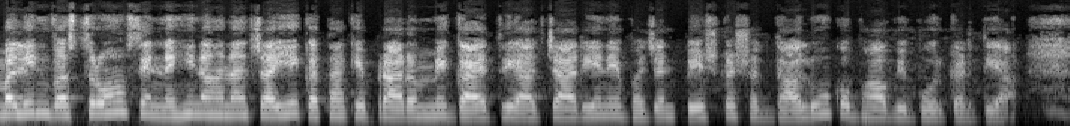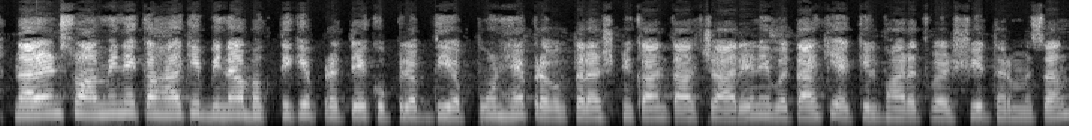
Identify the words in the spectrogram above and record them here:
मलिन वस्त्रों से नहीं नहाना चाहिए। कथा के प्रारंभ में गायत्री आचार्य ने भजन पेश कर श्रद्धालुओं को भाव विभोर कर दिया। नारायण स्वामी ने कहा कि बिना भक्ति के प्रत्येक उपलब्धि अपूर्ण है। प्रवक्ता रजनीकांत आचार्य ने बताया कि अखिल भारतवर्षीय धर्म संघ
